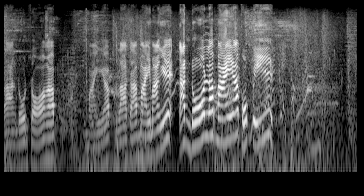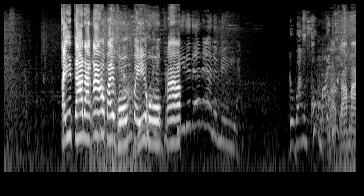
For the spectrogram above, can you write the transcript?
ล่างโดนสองครับใหม่ครับราชาใหม่มางี้ดันโดนแล้วใหม่ครับผมปีตีจาดักหน้าเข้าไปผมปีหกนะครับ Defeated an enemy. ระวังพุ่มไม้ราด้วยชาใหม่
